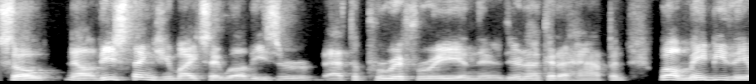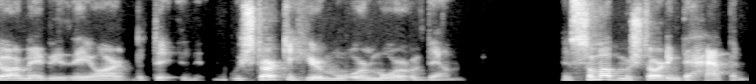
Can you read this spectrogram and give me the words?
So now these things you might say, well, these are at the periphery and they're they're not going to happen. Well, maybe they are, maybe they aren't, but they, we start to hear more and more of them, and some of them are starting to happen,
